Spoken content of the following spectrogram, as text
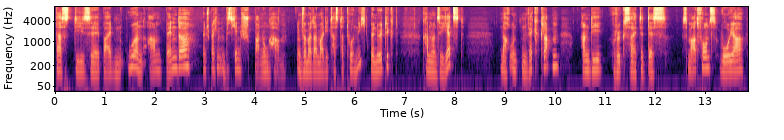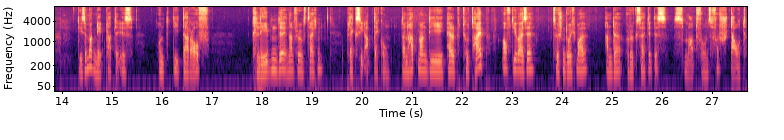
dass diese beiden Uhrenarmbänder entsprechend ein bisschen Spannung haben. Und wenn man dann mal die Tastatur nicht benötigt, kann man sie jetzt nach unten wegklappen an die Rückseite des Smartphones, wo ja diese Magnetplatte ist und die darauf klebende, in Anführungszeichen, Plexi-Abdeckung. Dann hat man die Help to Type auf die Weise zwischendurch mal an der Rückseite des Smartphones verstaut.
